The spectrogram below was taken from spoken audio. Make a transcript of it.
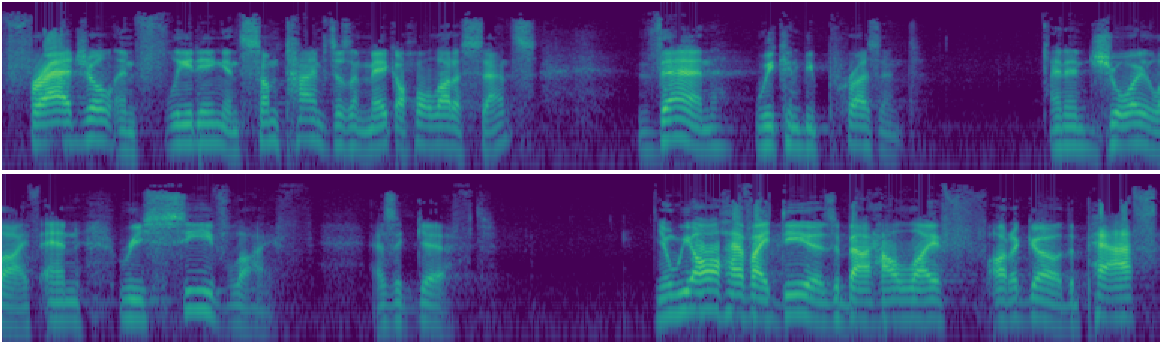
fragile and fleeting and sometimes doesn't make a whole lot of sense, then we can be present and enjoy life and receive life as a gift. You know, we all have ideas about how life ought to go, the path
